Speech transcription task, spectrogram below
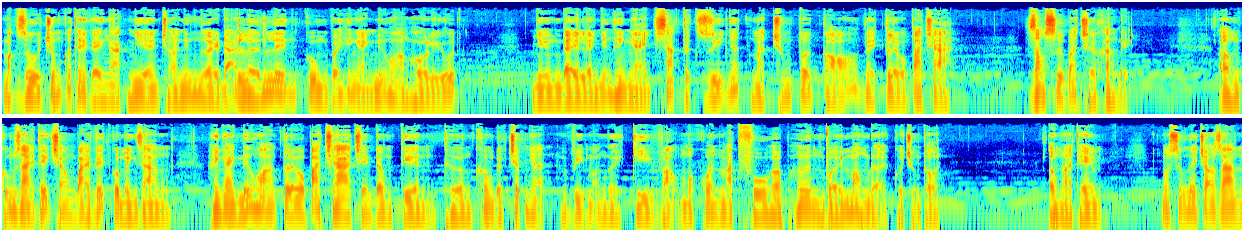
mặc dù chúng có thể gây ngạc nhiên cho những người đã lớn lên cùng với hình ảnh nữ hoàng Hollywood, nhưng đây là những hình ảnh xác thực duy nhất mà chúng tôi có về Cleopatra. Giáo sư Butcher khẳng định. Ông cũng giải thích trong bài viết của mình rằng Hình ảnh nữ hoàng Cleopatra trên đồng tiền thường không được chấp nhận vì mọi người kỳ vọng một khuôn mặt phù hợp hơn với mong đợi của chúng tôi. Ông nói thêm, một số người cho rằng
